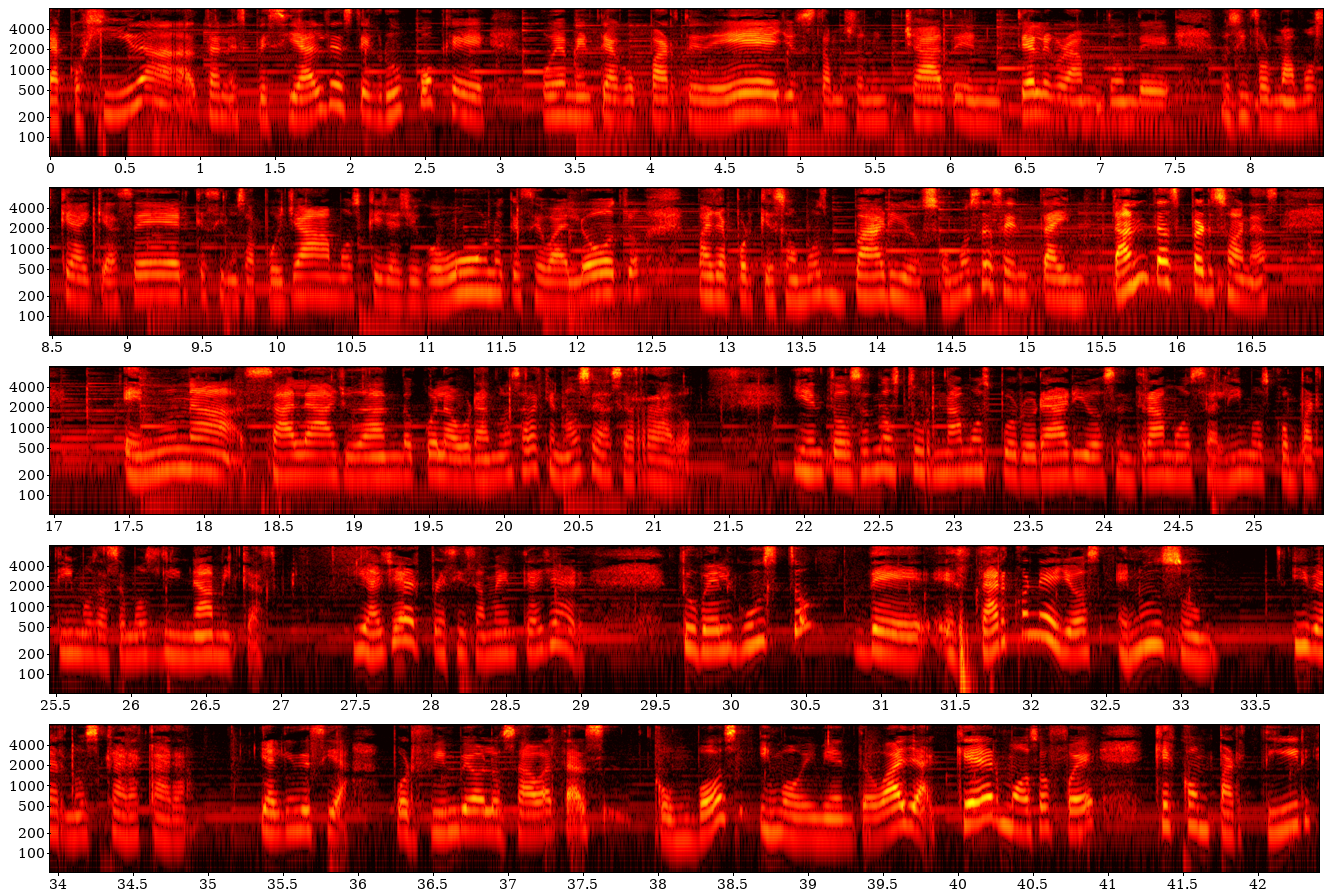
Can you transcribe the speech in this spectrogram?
acogida tan especial de este grupo que obviamente hago parte de ellos. Estamos en un chat en Telegram donde nos informamos qué hay que hacer, que si nos apoyamos, que ya llegó uno, que se va el otro. Vaya, porque somos varios, somos sesenta y tantas personas en una sala ayudando, colaborando, una sala que no se ha cerrado. Y entonces nos turnamos por horarios, entramos, salimos, compartimos, hacemos dinámicas. Y ayer, precisamente ayer, tuve el gusto de estar con ellos en un Zoom y vernos cara a cara. Y alguien decía, por fin veo los avatars con voz y movimiento. Vaya, qué hermoso fue que compartir,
